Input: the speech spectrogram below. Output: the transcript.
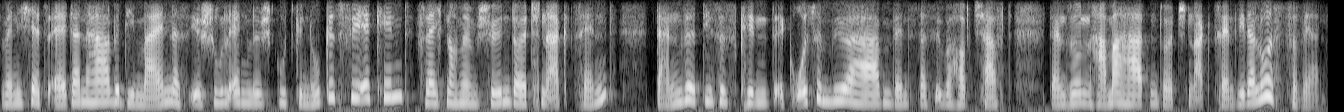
Wenn ich jetzt Eltern habe, die meinen, dass ihr Schulenglisch gut genug ist für ihr Kind, vielleicht noch mit einem schönen deutschen Akzent, dann wird dieses Kind große Mühe haben, wenn es das überhaupt schafft, dann so einen hammerharten deutschen Akzent wieder loszuwerden.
